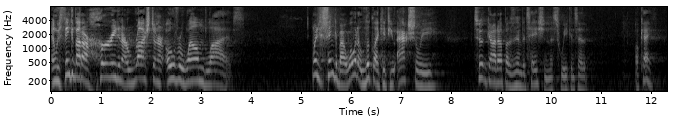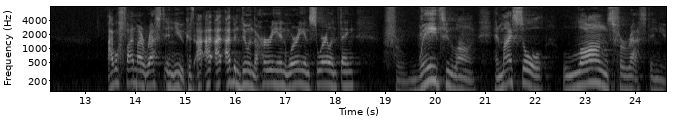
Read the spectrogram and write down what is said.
And we think about our hurried and our rushed and our overwhelmed lives. I want you to think about what would it look like if you actually took God up as an invitation this week and said, okay, I will find my rest in you. Because I, I, I've been doing the hurrying, worrying, swirling thing for way too long. And my soul longs for rest in you.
